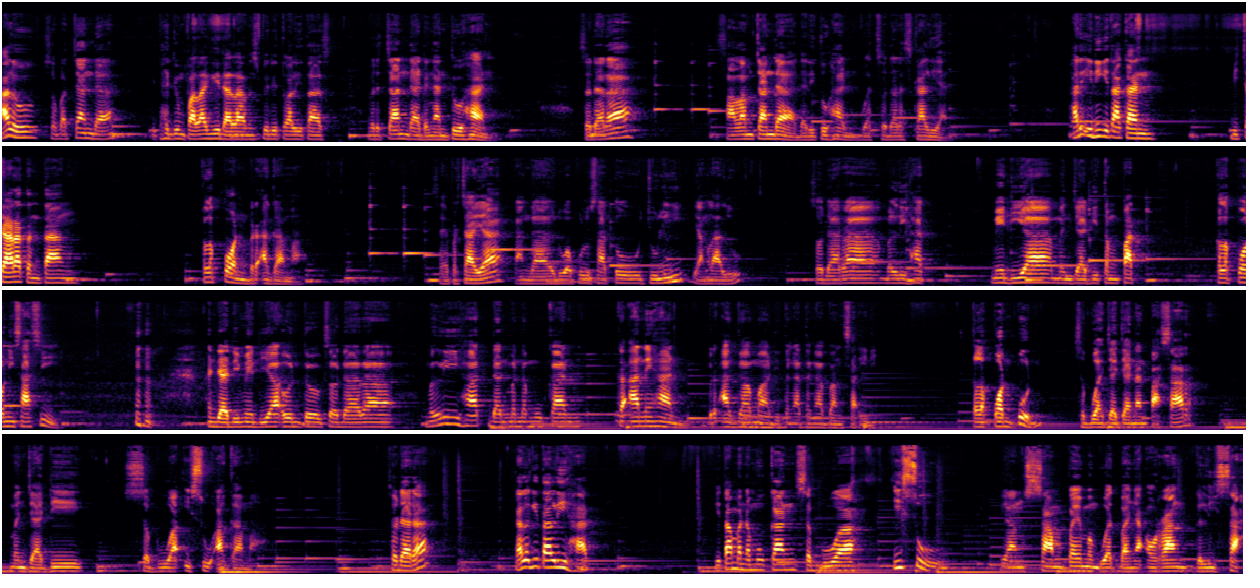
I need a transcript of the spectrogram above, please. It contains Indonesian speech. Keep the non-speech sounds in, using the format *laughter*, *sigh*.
Halo Sobat Canda, kita jumpa lagi dalam spiritualitas bercanda dengan Tuhan. Saudara, salam canda dari Tuhan buat saudara sekalian. Hari ini kita akan bicara tentang telepon beragama. Saya percaya tanggal 21 Juli yang lalu, saudara melihat media menjadi tempat keleponisasi. *laughs* menjadi media untuk saudara melihat dan menemukan keanehan beragama di tengah-tengah bangsa ini. Telepon pun sebuah jajanan pasar menjadi sebuah isu agama. Saudara, kalau kita lihat kita menemukan sebuah isu yang sampai membuat banyak orang gelisah,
